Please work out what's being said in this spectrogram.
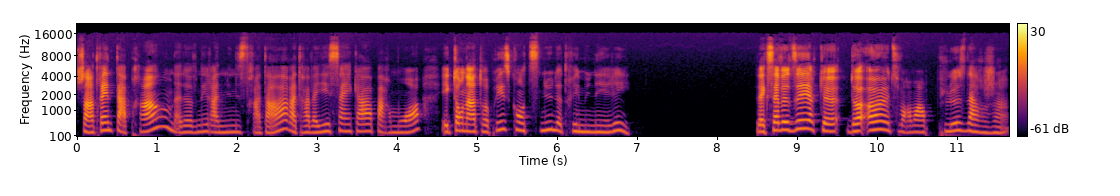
Je suis en train de t'apprendre à devenir administrateur, à travailler cinq heures par mois et que ton entreprise continue de te rémunérer. ça veut dire que de un, tu vas avoir plus d'argent.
